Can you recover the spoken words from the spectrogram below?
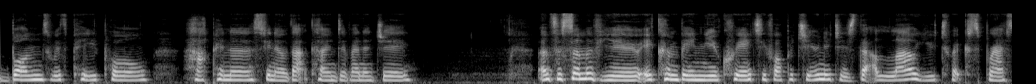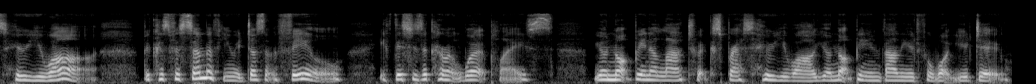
bonds with people, happiness, you know, that kind of energy. And for some of you, it can be new creative opportunities that allow you to express who you are. Because for some of you, it doesn't feel, if this is a current workplace, you're not being allowed to express who you are, you're not being valued for what you do.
